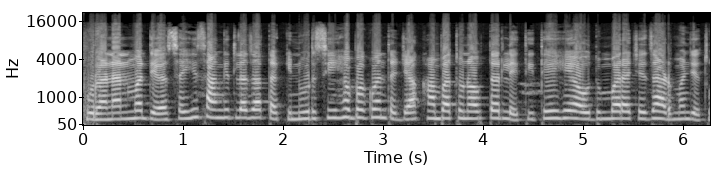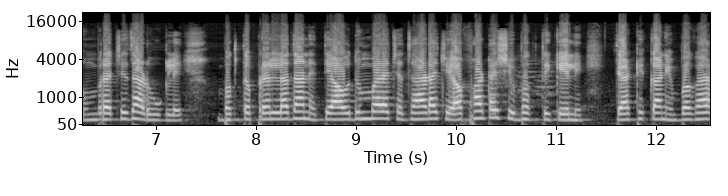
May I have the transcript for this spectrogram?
पुराणांमध्ये असंही सांगितलं जातं की नृसिंह भगवंत ज्या खांबातून अवतरले तिथे हे औदुंबराचे झाड म्हणजेच उंबराचे झाड उगले. भक्त प्रल्हादाने त्या औदुंबराच्या झाडाची अफाट अशी भक्ती केली. त्या ठिकाणी बघा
